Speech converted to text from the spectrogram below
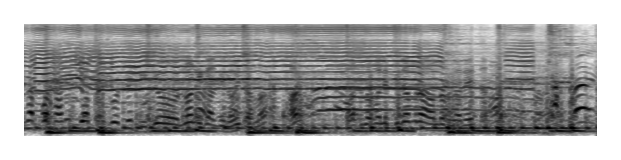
बाजा पछाडि व्यक्तिको चाहिँ भिडियो ननिकालिदिनु है त ल। हस् मैले विनम्र अनुरोध गरेँ त।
